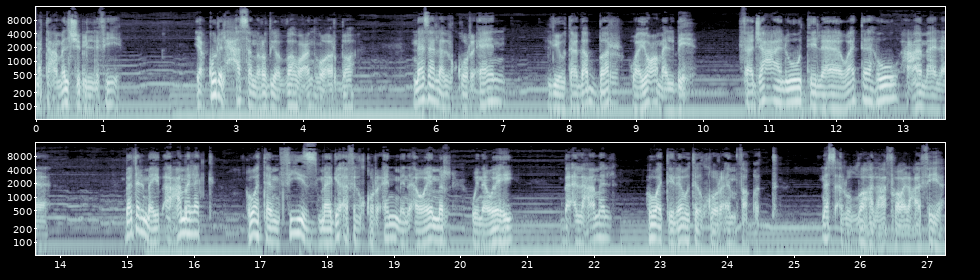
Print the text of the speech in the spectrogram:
ما تعملش باللي فيه. يقول الحسن رضي الله عنه وأرضاه نزل القرآن ليتدبر ويعمل به فجعلوا تلاوته عملا. بدل ما يبقى عملك هو تنفيذ ما جاء في القرآن من أوامر ونواهي. بقى العمل هو تلاوة القرآن فقط. نسأل الله العفو والعافية.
